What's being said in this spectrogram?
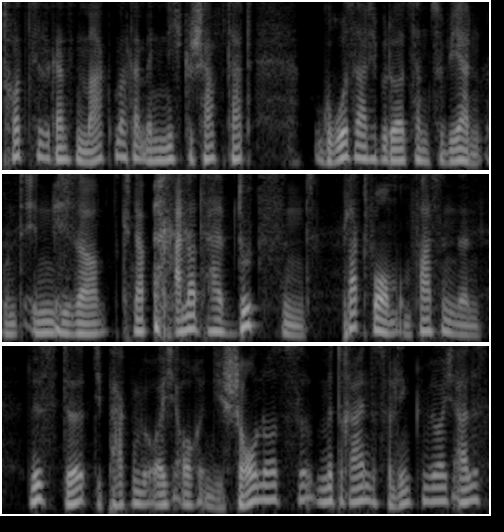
trotz dieser ganzen Marktmacht am Ende nicht geschafft hat, großartig bedeutsam zu werden. Und in Ich- dieser knapp anderthalb Dutzend Plattformen umfassenden Liste, die packen wir euch auch in die Shownotes mit rein, das verlinken wir euch alles.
